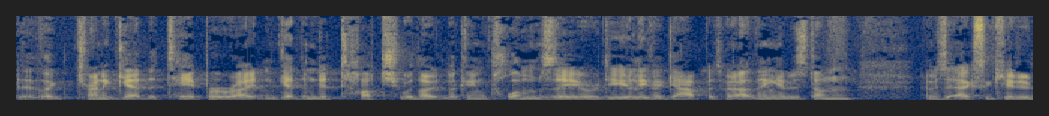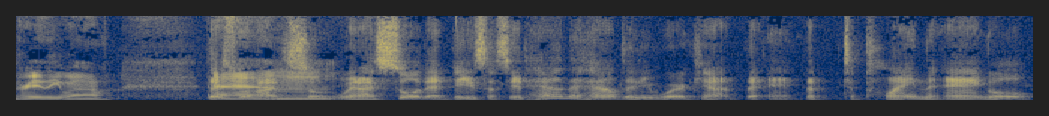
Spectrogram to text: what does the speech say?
like trying to get the taper right and get them to touch without looking clumsy, or do you leave a gap between? I think it was done. It was executed really well. That's what I Um, saw when I saw that piece. I said, "How the hell did he work out the, the to plane the angle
